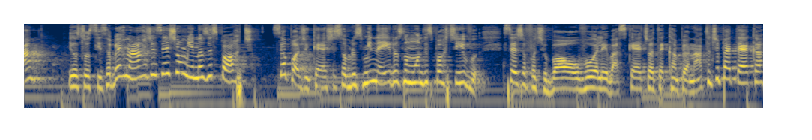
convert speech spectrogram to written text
Olá, eu sou Cissa Bernardes e este é o Minas Esporte, seu podcast sobre os mineiros no mundo esportivo. Seja futebol, vôlei, basquete ou até campeonato de peteca,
